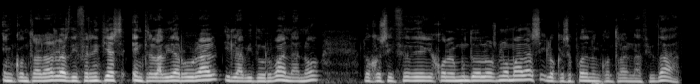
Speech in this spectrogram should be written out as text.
encontrarás las diferencias entre la vida rural y la vida urbana, ¿no? Lo que sucede con el mundo de los nómadas y lo que se pueden encontrar en la ciudad.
